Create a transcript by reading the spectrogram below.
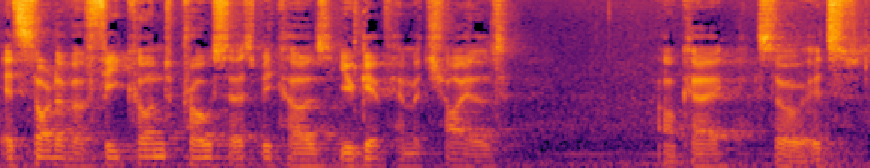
it's sort of a fecund process because you give him a child. Okay, so it's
